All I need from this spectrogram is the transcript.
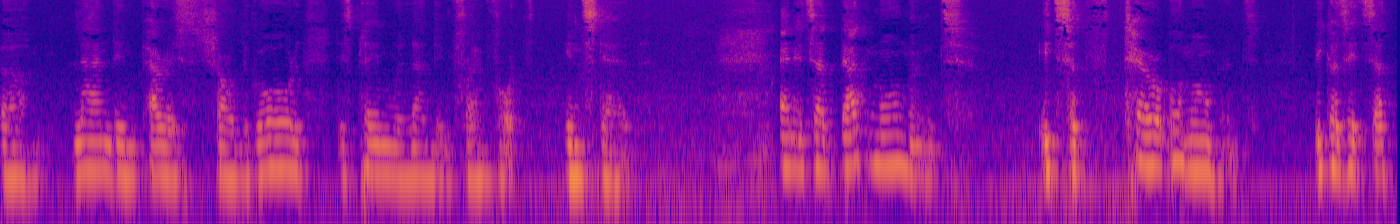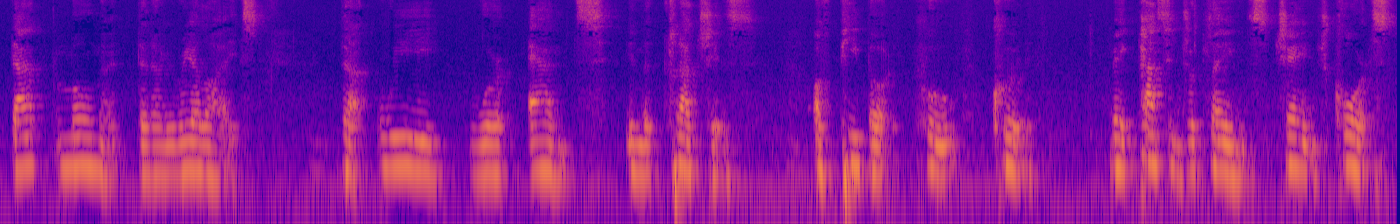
um, land in Paris Charles de Gaulle, this plane will land in Frankfurt instead. And it's at that moment, it's a terrible moment, because it's at that moment that I realized that we were ants in the clutches of people who could make passenger planes change course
